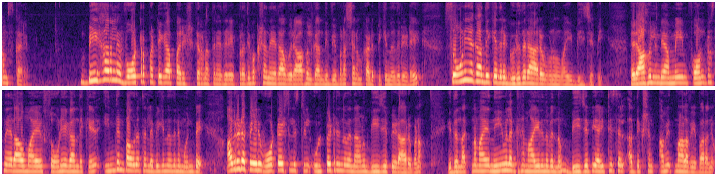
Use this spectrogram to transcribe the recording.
നമസ്കാരം. ബീഹാറിലെ വോട്ടർ പട്ടിക പരിഷ്കരണത്തിനെതിരെ പ്രതിപക്ഷ നേതാവ് രാഹുൽ ഗാന്ധി വിമർശനം കടുപ്പിക്കുന്നതിനിടെ സോണിയാഗാന്ധിക്കെതിരെ ഗുരുതര ആരോപണവുമായി ബി ജെ പി. രാഹുലിന്റെ അമ്മയും കോൺഗ്രസ് നേതാവുമായ സോണിയാഗാന്ധിക്ക് ഇന്ത്യൻ പൗരത്വം ലഭിക്കുന്നതിന് മുൻപേ അവരുടെ പേര് വോട്ടേഴ്സ് ലിസ്റ്റിൽ ഉൾപ്പെട്ടിരുന്നുവെന്നാണ് ബി ജെ പിയുടെ ആരോപണം. ഇത് നഗ്നമായ നിയമലംഘനമായിരുന്നുവെന്നും B J P I T cell അധ്യക്ഷൻ അമിത് മാളവി പറഞ്ഞു.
